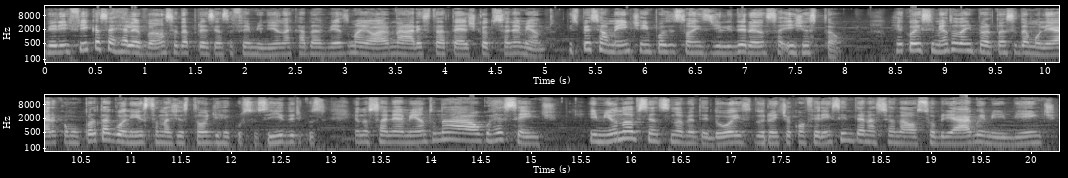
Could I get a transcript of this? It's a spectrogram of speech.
Verifica-se a relevância da presença feminina cada vez maior na área estratégica do saneamento, especialmente em posições de liderança e gestão. Reconhecimento da importância da mulher como protagonista na gestão de recursos hídricos e no saneamento não é algo recente. Em 1992, durante a Conferência Internacional sobre Água e Meio Ambiente,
